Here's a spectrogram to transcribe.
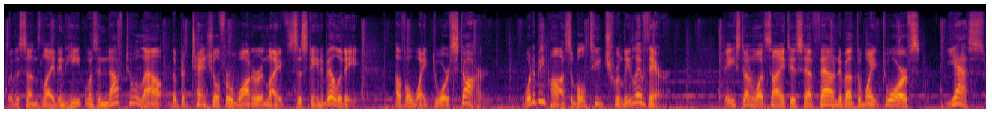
where the sun's light and heat was enough to allow the potential for water and life sustainability of a white dwarf star. Would it be possible to truly live there? Based on what scientists have found about the white dwarfs, yes,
